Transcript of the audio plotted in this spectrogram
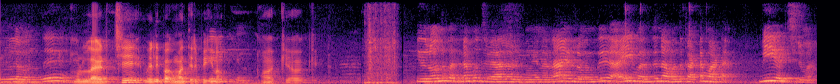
உள்ளே வந்து உள்ள அடித்து வெளிப்பக்கமாக திருப்பிக்கணும். ஓகே ஓகே. இதில் வந்து பார்த்தீங்கன்னா கொஞ்சம் வேலை இருக்கும். என்னென்னா இதில் வந்து ஐ வந்து நான் வந்து கட்ட மாட்டேன். வி அடிச்சிடுவேன்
